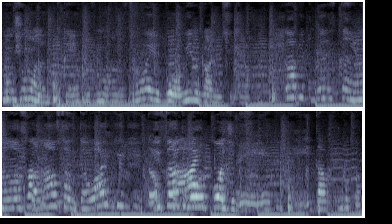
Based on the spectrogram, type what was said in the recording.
ну, що модом таке його можна зробити, бо він цікавий. Ставте підписку на наш канал, ставте лайки і ставте колокольчик. і, і там Ну-ка.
